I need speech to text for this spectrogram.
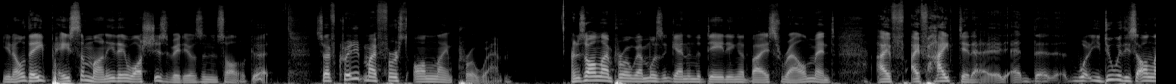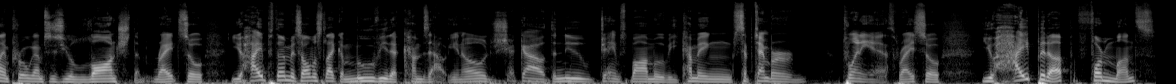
You know, they pay some money, they watch these videos, and it's all good. So I've created my first online program. And this online program was again in the dating advice realm, and I've I've hyped it. Uh, uh, what you do with these online programs is you launch them, right? So you hype them. It's almost like a movie that comes out. You know, check out the new James Bond movie coming September twentieth, right? So you hype it up for months.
